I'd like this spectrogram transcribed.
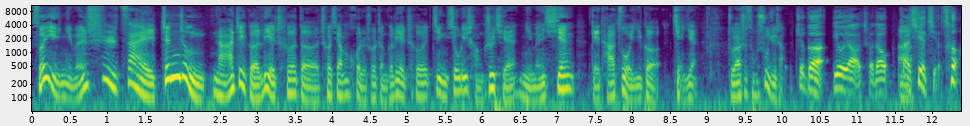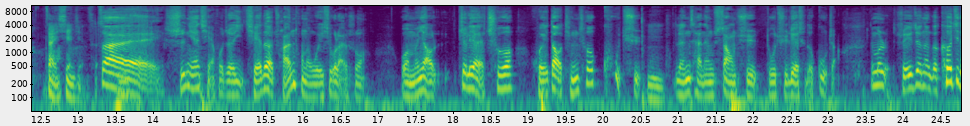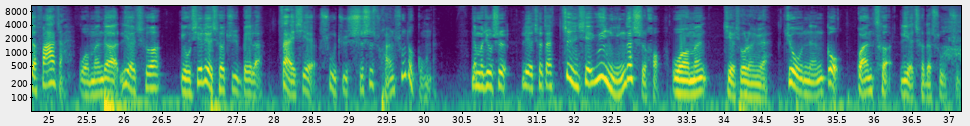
所以你们是在真正拿这个列车的车厢，或者说整个列车进修理厂之前，你们先给它做一个检验，主要是从数据上这个又要扯到在线检测。在线检测。在十年前或者以前的传统的维修来说，我们要这列车回到停车库去，嗯，人才能上去读取列车的故障。那么随着那个科技的发展，我们的列车有些列车具备了在线数据实时传输的功能。那么就是列车在正线运营的时候，我们检修人员就能够观测列车的数据。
